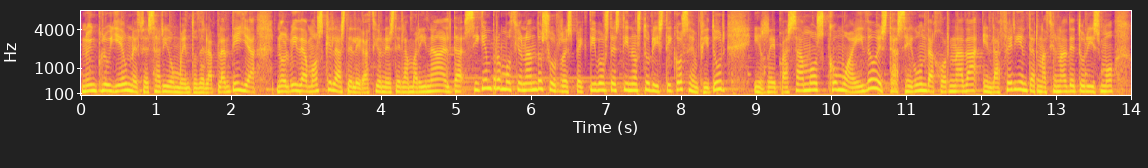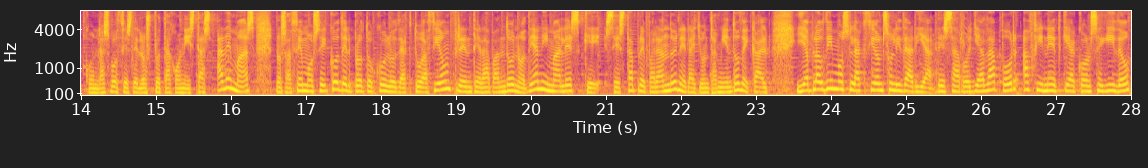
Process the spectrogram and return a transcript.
no incluye un necesario aumento de la plantilla. No olvidamos que las delegaciones de la Marina Alta siguen promocionando sus respectivos destinos turísticos en Fitur y repasamos cómo ha ido esta segunda jornada en la Feria Internacional de Turismo con las voces de los protagonistas. Además, nos hacemos eco del protocolo de actuación frente al abandono de animales que se está preparando en el Ayuntamiento de Calp y aplaudimos la acción solidaria desarrollada por Afinet que ha conseguido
